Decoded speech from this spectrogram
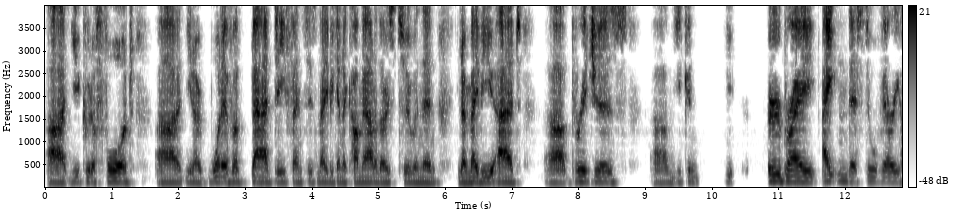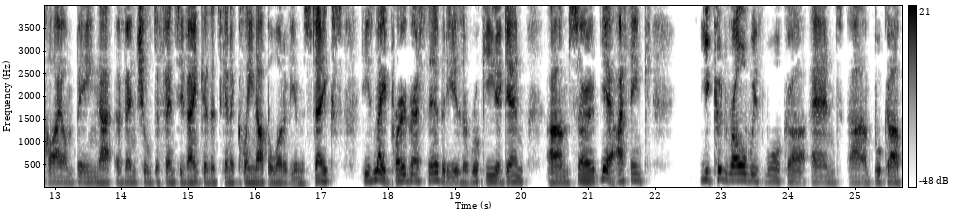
uh, you could afford, uh, you know, whatever bad defense is maybe going to come out of those two. And then, you know, maybe you add, uh, Bridges, um, you can, Oubre, Ayton, they're still very high on being that eventual defensive anchor that's going to clean up a lot of your mistakes. He's made progress there, but he is a rookie again. Um, so yeah, I think you could roll with Walker and uh, Booker,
